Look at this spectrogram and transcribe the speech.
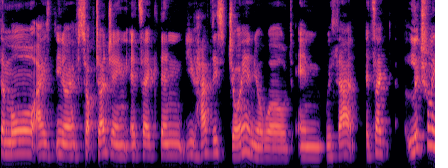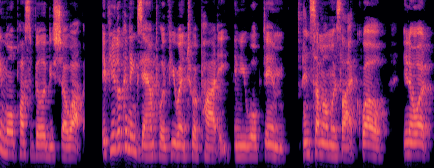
the more I, you know, have stopped judging, it's like then you have this joy in your world, and with that, it's like literally more possibilities show up. If you look at an example, if you went to a party and you walked in and someone was like, well, you know what,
